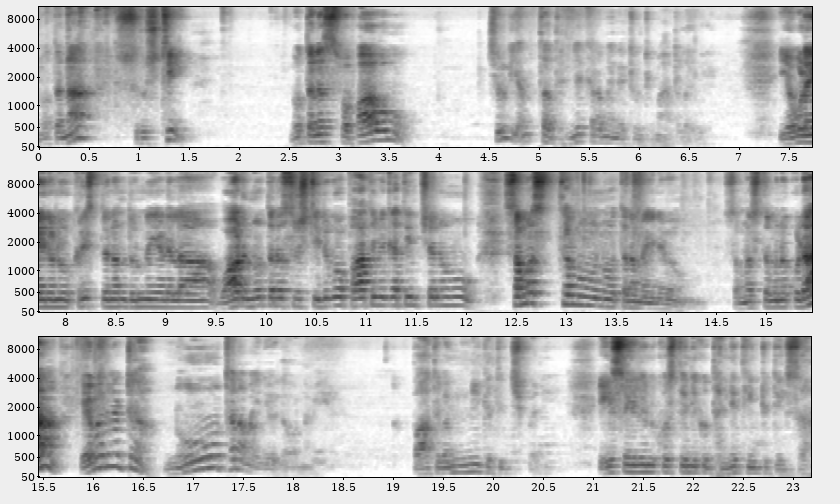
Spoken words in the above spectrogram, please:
నూతన సృష్టి నూతన స్వభావము. చూడు ఎంత ధన్యకరమైనటువంటి మాటలు అవి. ఎవడైనను క్రీస్తునందున్న ఎడల వాడు నూతన సృష్టి ఇదిగో పాతవి గతించను. సమస్తము నూతనమైనవి. సమస్తమును కూడా ఏమైనట నూతనమైనవిగా ఉన్నవి. పాతవన్నీ గతించిపోయి ఏ శైలికి వస్తే నీకు ధన్యత ఏంటో తెలుసా?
